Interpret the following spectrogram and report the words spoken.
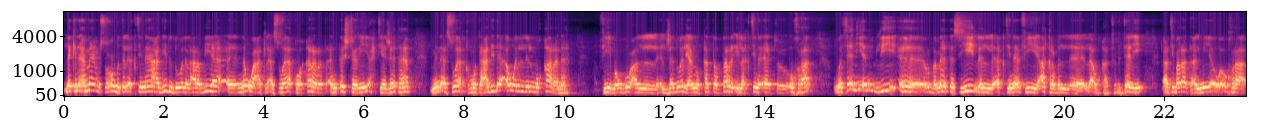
لكن أمام صعوبة الاقتناع عديد الدول العربية آه، نوعت الأسواق وقررت أن تشتري احتياجاتها من أسواق متعددة. أولا للمقارنة في موضوع الجدوى لأنه قد تضطر إلى اقتناءات أخرى. وثانيا لربما تسهيل الاقتناء في أقرب الأوقات. فبالتالي اعتبارات علمية وأخرى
